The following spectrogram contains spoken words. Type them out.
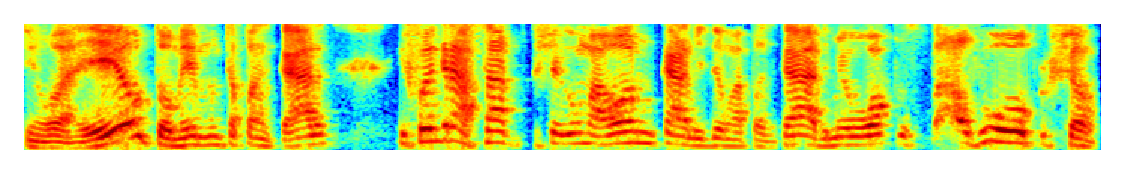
Senhora, eu tomei muita pancada. E foi engraçado, porque chegou uma hora, um cara me deu uma pancada e meu óculos pau, voou pro chão.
